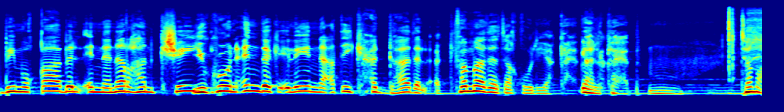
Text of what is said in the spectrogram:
بمقابل أن نرهنك شيء؟ يكون عندك إلين نعطيك حق هذا الأكل. فماذا تقول يا كعب؟ قال كعب مم. تمر.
